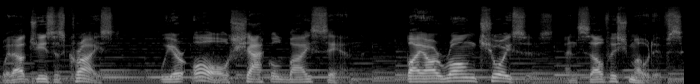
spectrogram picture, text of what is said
Without Jesus Christ, we are all shackled by sin, by our wrong choices and selfish motives.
